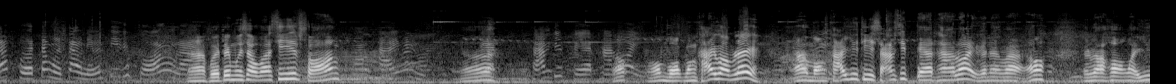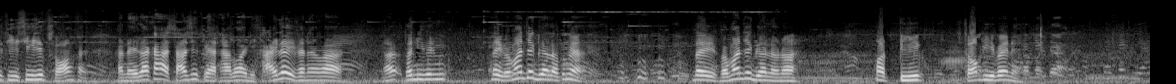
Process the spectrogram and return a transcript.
รับเปิดตั้งแต่เช้านี่วันที่สิบสองละอ่าเปิดแต่มือเสาร์ว่า42มองขายมันเออสามสิบแป ดห้าอ๋อร้อยอ๋อบอกมองขายผมเลยอ่ามองขายอยู่ที่ 38 500เพิ่นน่ะว่าเอ้าเพิ่นว่าห้องไว้อยู่ที่42อันไหนราคา38 500นี่ขายเลยเพิ่นน่ะว่าอะตอนนี้เป็นได้ประมาณจักเดือนแล้วคุณแม่ได้ประมาณจักเดือนแล้วเนาะฮอดปีสองปีไปเนี่ย แต่แค่เดือน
